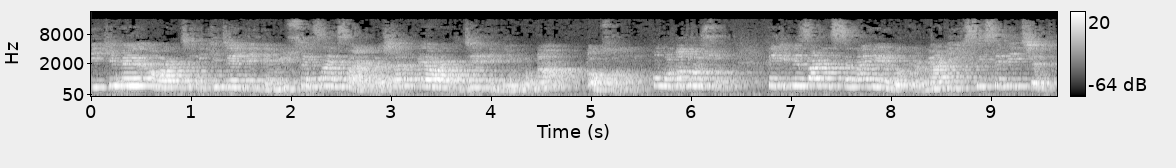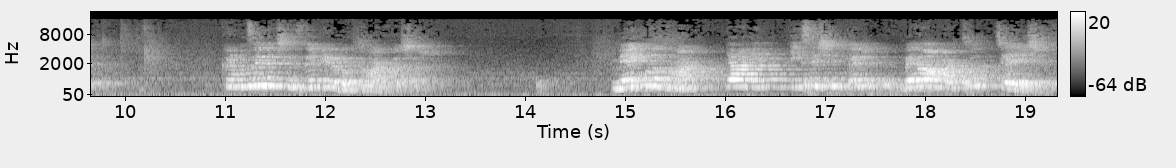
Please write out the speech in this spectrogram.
2B artı 2C dediğim 180 ise arkadaşlar B artı C dediğim buradan 90 olur. Bu burada dursun. Peki biz aynı istenen yere bakıyorum. Yani X'i istediği için kırmızı ile çizdiğim yere bakacağım arkadaşlar. M kullanım var. Yani X eşittir B artı C eşit.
